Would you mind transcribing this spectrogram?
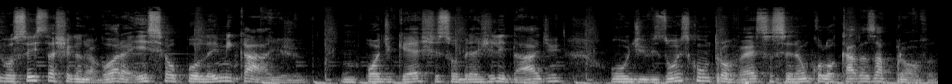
você está chegando agora, esse é o Polêmica Ágil, um podcast sobre agilidade onde visões controversas serão colocadas à prova.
